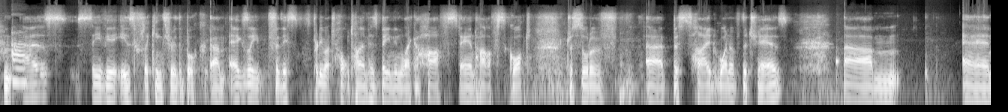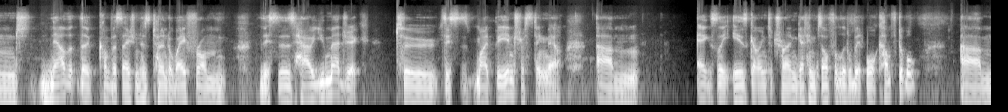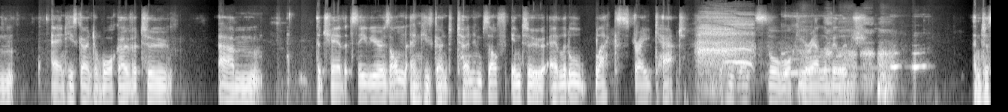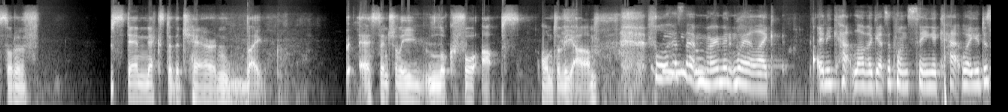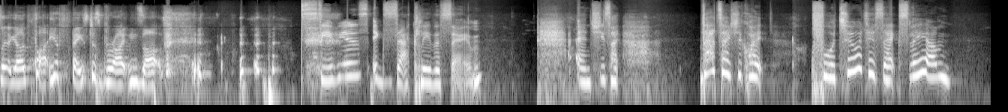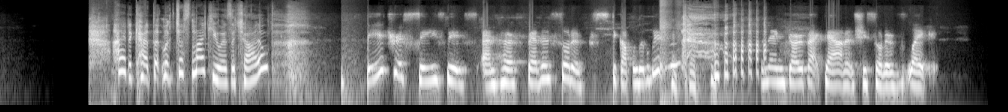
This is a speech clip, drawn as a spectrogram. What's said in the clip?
Uh, As Sevia is flicking through the book, um, Exley, for this pretty much whole time, has been in like a half stand, half squat, just sort of uh, beside one of the chairs. Um, and now that the conversation has turned away from this is how you magic to this is, might be interesting now, um, Exley is going to try and get himself a little bit more comfortable. Um, and he's going to walk over to um, the chair that Sevia is on, and he's going to turn himself into a little black stray cat that he once saw walking around the village, and just sort of stand next to the chair and like essentially look for ups onto the arm. Paul has that moment where like any cat lover gets upon seeing a cat where you're just like, you're like fi- your face just brightens up. Sevia's exactly the same. And she's like, that's actually quite fortuitous, actually. Um, I had a cat that looked just like you as a child. Beatrice sees this and her feathers sort of stick up a little bit and then go back down and she sort of like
